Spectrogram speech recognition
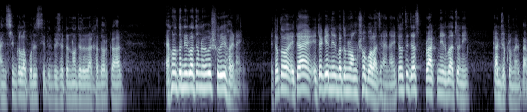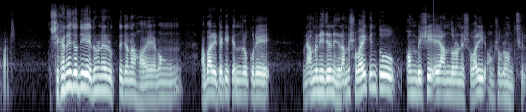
আইন শৃঙ্খলা পরিস্থিতির বিষয়টা নজরে রাখা দরকার। এখনও তো নির্বাচন ওইভাবে শুরুই হয় নাই। এটা তো, এটা, এটাকে নির্বাচনের অংশ বলা যায় না, এটা হচ্ছে জাস্ট প্রাক নির্বাচনী কার্যক্রমের ব্যাপার। সেখানে যদি এ ধরনের উত্তেজনা হয় এবং আবার এটাকে কেন্দ্র করে মানে আমরা নিজেরা নিজেরা, আমরা সবাই কিন্তু কম বেশি এই আন্দোলনে সবারই অংশগ্রহণ ছিল।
